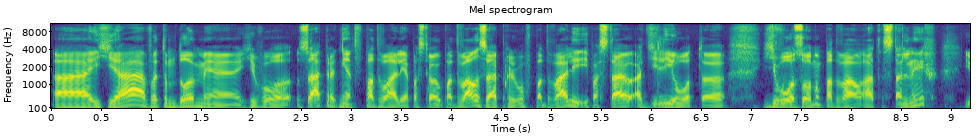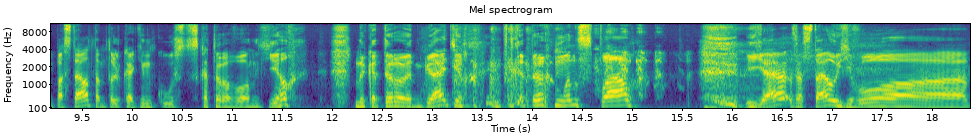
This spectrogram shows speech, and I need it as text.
Э, Я в этом доме его запер, нет, в подвале, я построил подвал, запер его в подвале и поставил, отделил вот э, его зону подвала от остальных и поставил там только один куст, с которого он ел, на который он гадил, и под которым он спал. И я заставил его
